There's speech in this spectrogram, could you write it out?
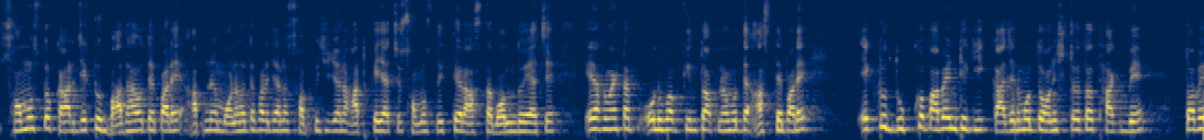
সমস্ত কার্যে একটু বাধা হতে পারে, আপনার মনে হতে পারে যেন সব কিছু যেন আটকে যাচ্ছে, সমস্ত দিক থেকে রাস্তা বন্ধ হয়ে আছে এরকম একটা অনুভব কিন্তু আপনার মধ্যে আসতে পারে। একটু দুঃখ পাবেন ঠিকই, কাজের মধ্যে অনিষ্টতা থাকবে, তবে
